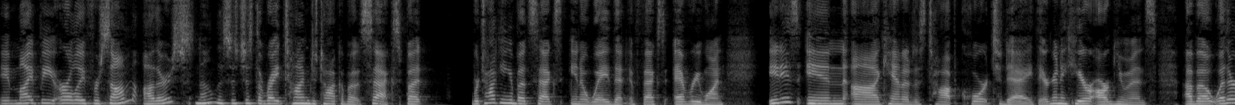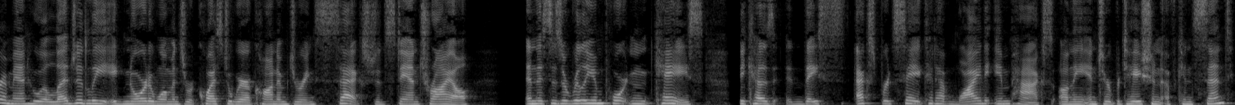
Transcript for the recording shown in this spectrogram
It might be early for some, others, no, this is just the right time to talk about sex, but we're talking about sex in a way that affects everyone. It is in uh, Canada's top court today. They're going to hear arguments about whether a man who allegedly ignored a woman's request to wear a condom during sex should stand trial. And this is a really important case because they experts say it could have wide impacts on the interpretation of consent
